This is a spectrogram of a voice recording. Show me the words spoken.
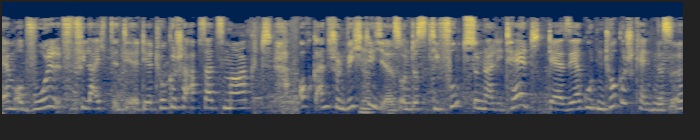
Ähm, obwohl vielleicht der, der türkische Absatzmarkt auch ganz schön wichtig ist und dass die Funktionalität der sehr guten Türkischkenntnisse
